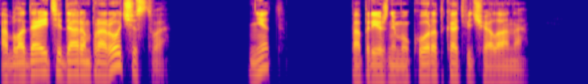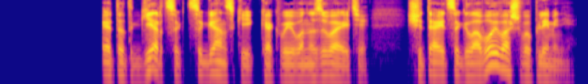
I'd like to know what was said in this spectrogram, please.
обладаете даром пророчества? Нет, по-прежнему коротко отвечала она. Этот герцог цыганский, как вы его называете, считается главой вашего племени?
